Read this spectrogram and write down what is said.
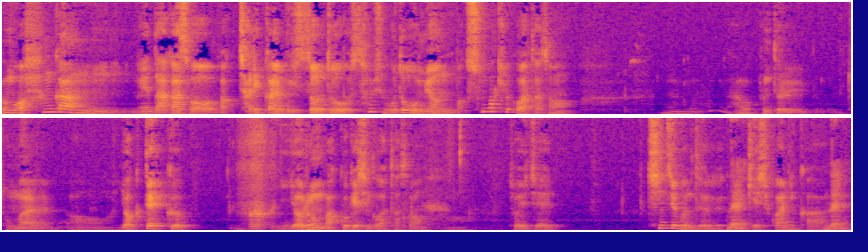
예. 이거 뭐 한강에 나가서 막 자리 깔고 있어도 35도 오면 막 숨 막힐 것 같아서 음, 한국 분들 정말 어, 역대급 여름 맞고 계신 것 같아서 어, 저 이제 친지분들 네. 계시고 하니까 네.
